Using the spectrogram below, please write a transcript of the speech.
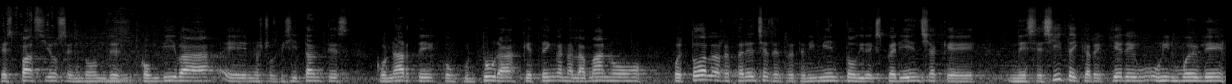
espacios en donde conviva eh, nuestros visitantes con arte, con cultura, que tengan a la mano pues todas las referencias de entretenimiento y de experiencia que necesita y que requiere un inmueble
